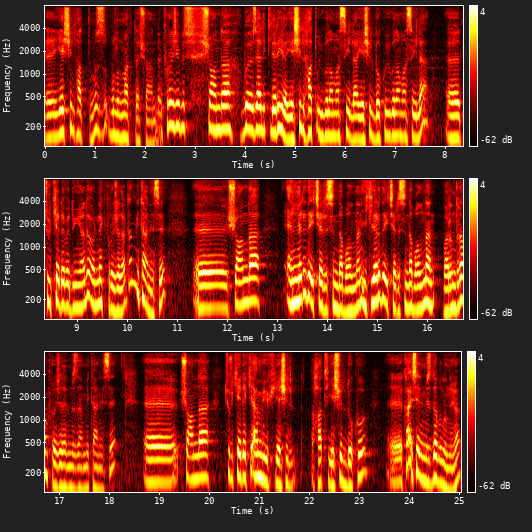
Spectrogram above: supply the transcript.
e, yeşil hattımız bulunmakta şu anda. Projemiz şu anda bu özellikleriyle, yeşil hat uygulamasıyla, yeşil doku uygulamasıyla e, Türkiye'de ve dünyada örnek projelerden bir tanesi. E, şu anda enleri de içerisinde bulunan, ilkleri de içerisinde bulunan, barındıran projelerimizden bir tanesi. E, şu anda Türkiye'deki en büyük yeşil hat, yeşil doku e, Kayserimizde bulunuyor.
